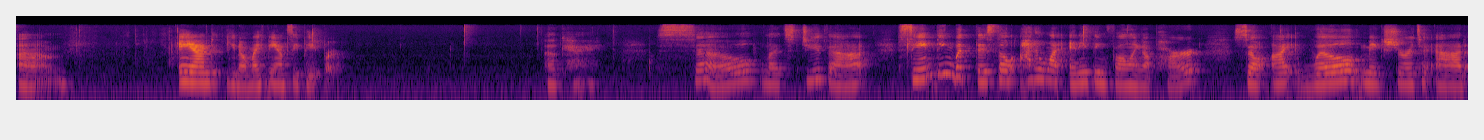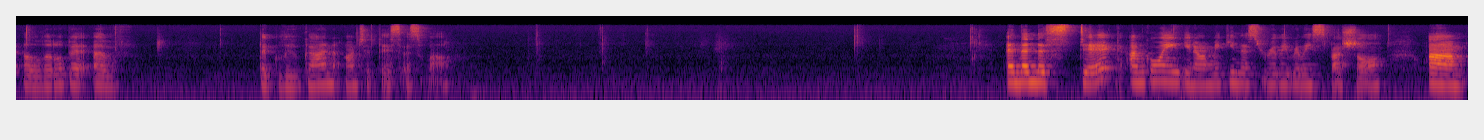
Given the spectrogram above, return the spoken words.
Um, and, you know, my fancy paper. Okay, so let's do that. Same thing with this though, I don't want anything falling apart. So I will make sure to add a little bit of the glue gun onto this as well. And then the stick, I'm going, you know, I'm making this really, really special. Um,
